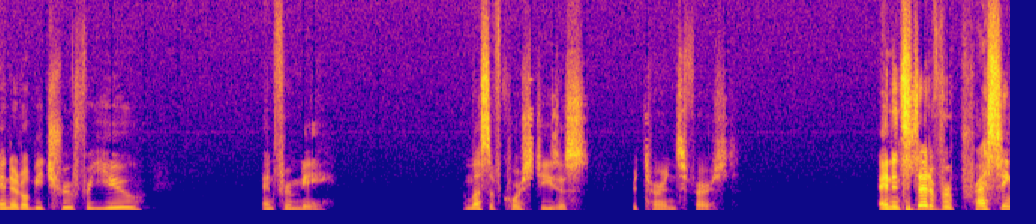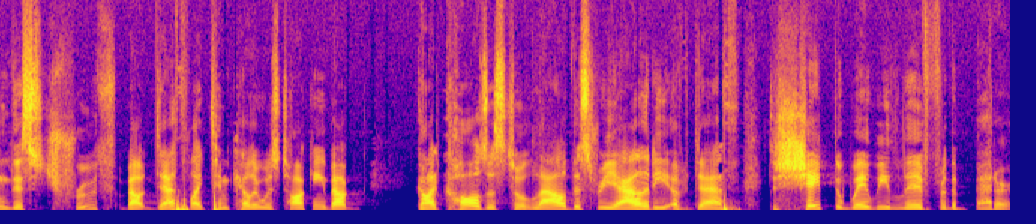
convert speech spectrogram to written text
and it'll be true for you and for me. Unless, of course, Jesus returns first. And instead of repressing this truth about death, like Tim Keller was talking about, God calls us to allow this reality of death to shape the way we live for the better,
